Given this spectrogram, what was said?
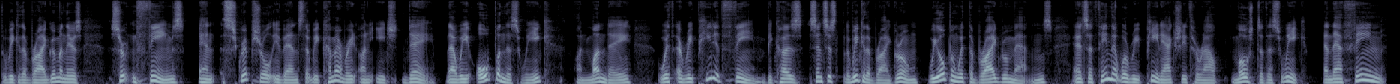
the week of the bridegroom, and there's certain themes and scriptural events that we commemorate on each day. Now, we open this week on Monday with a repeated theme because since it's the week of the bridegroom, we open with the bridegroom matins, and it's a theme that will repeat actually throughout most of this week. And that theme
